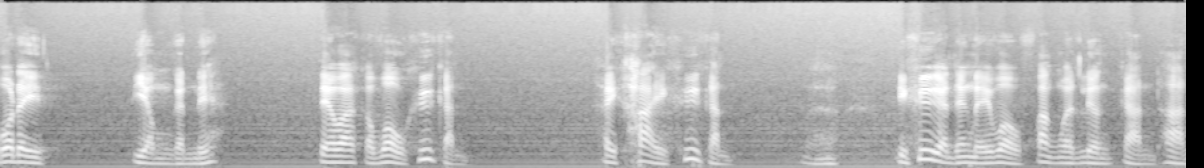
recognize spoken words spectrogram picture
บ่ได้เตรียมกันเด้แต่ว่ากับว้าคือกันคล้ายๆคือกันนะที่คือกันยังไงว่าฟังว่าเรื่องการท่าน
